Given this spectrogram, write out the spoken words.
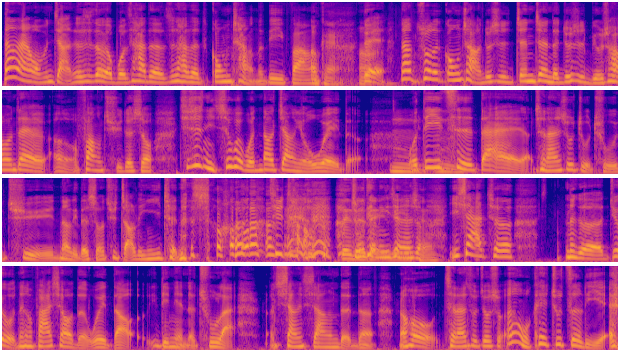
当然，我们讲就是豆油博，它的是它的工厂的地方。OK，对，那做的工厂就是真正的，就是比如说他们在呃放曲的时候，其实你是会闻到酱油味的。嗯，我第一次带陈兰舒主厨去那里的时候，去找林依晨的时候，去找主点林依晨的时候，一下车。那个就有那个发酵的味道，一点点的出来，香香的呢。然后陈岚舒就说：“嗯，我可以住这里耶。”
